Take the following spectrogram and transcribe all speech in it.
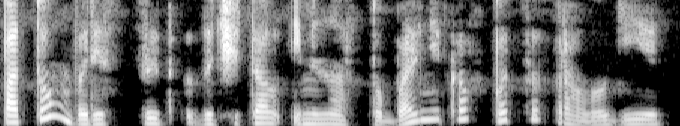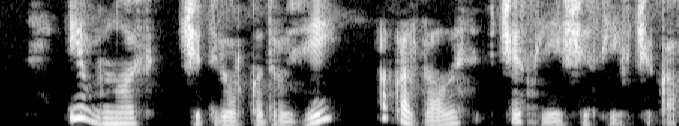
Потом Варисцит зачитал имена стобальников по цифрологии, и вновь четверка друзей оказалась в числе счастливчиков.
